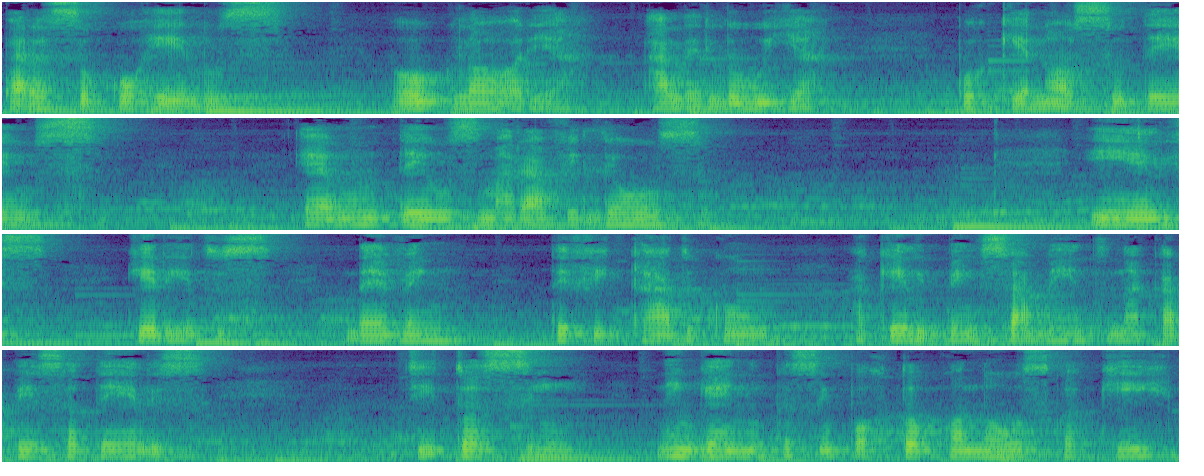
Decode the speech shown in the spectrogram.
para socorrê-los. Oh glória, aleluia, porque nosso Deus é um Deus maravilhoso. E eles, queridos, devem ter ficado com aquele pensamento na cabeça deles, dito assim: ninguém nunca se importou conosco aqui,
